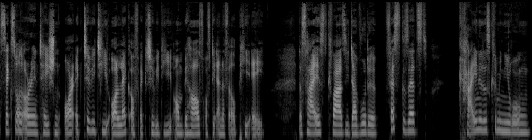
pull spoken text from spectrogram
sexual orientation or activity or lack of activity on behalf of the NFLPA das heißt quasi da wurde festgesetzt keine Diskriminierung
